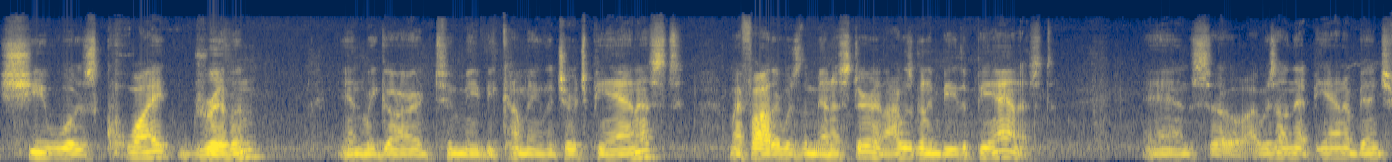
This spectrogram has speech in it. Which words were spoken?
She was quite driven in regard to me becoming the church pianist. My father was the minister, and I was going to be the pianist. And so I was on that piano bench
